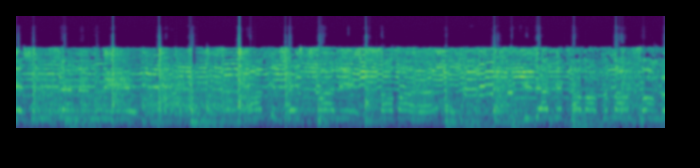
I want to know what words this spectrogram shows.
Belediyesi'nin düzenlendiği Mazgirt Festivali sabahı güzel bir kahvaltıdan sonra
